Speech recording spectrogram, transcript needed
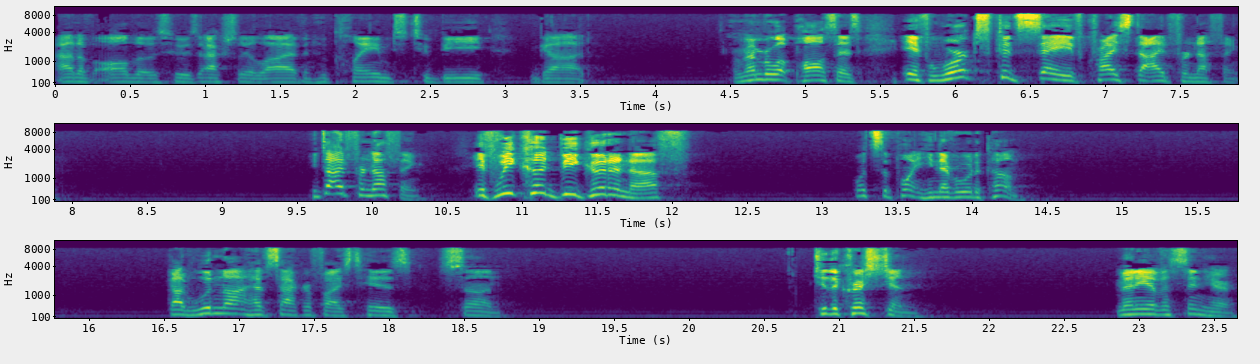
out of all those who is actually alive and who claimed to be God. Remember what Paul says if works could save, Christ died for nothing. He died for nothing. If we could be good enough, what's the point? He never would have come. God would not have sacrificed his son. To the Christian, many of us in here,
